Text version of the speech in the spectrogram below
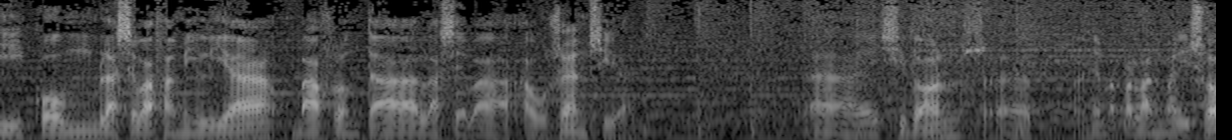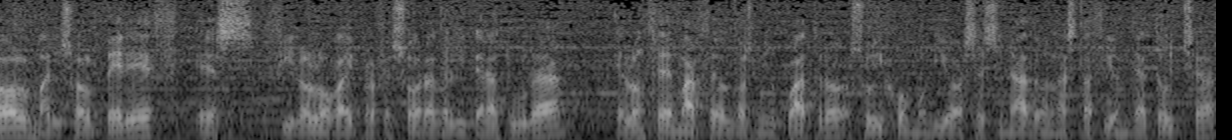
i com la seva família va afrontar la seva ausència. Eh, eh, Marisol. Marisol Pérez es filóloga y profesora de literatura. El 11 de marzo del 2004 su hijo murió asesinado en la estación de Atocha.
